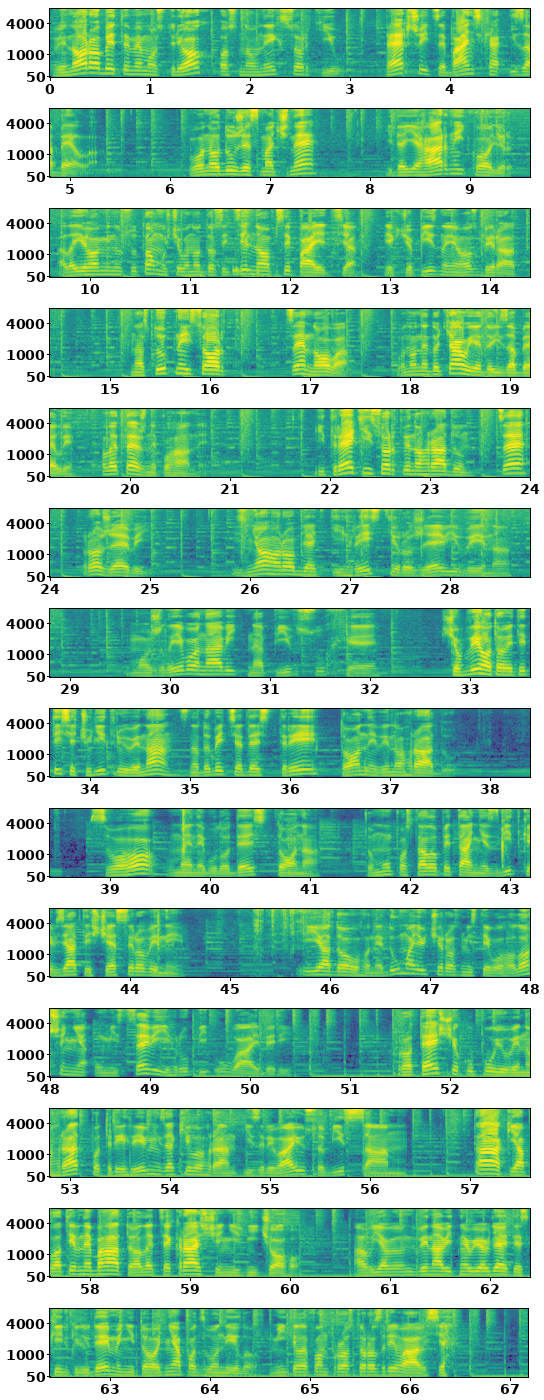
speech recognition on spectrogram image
Вино робитимемо з трьох основних сортів. Перший це банська Ізабелла. Воно дуже смачне і дає гарний колір, але його мінус у тому, що воно досить сильно обсипається, якщо пізно його збирати. Наступний сорт це нова. Воно не дотягує до Ізабели, але теж непогане. І третій сорт винограду це рожевий. З нього роблять ігристі рожеві вина. Можливо, навіть напівсухе. Щоб виготовити 1000 літрів вина, знадобиться десь 3 тонни винограду. Свого в мене було десь тона, тому постало питання, звідки взяти ще сировини. І я довго не думаючи розмістив оголошення у місцевій групі у Вайбері. Про те, що купую виноград по 3 гривні за кілограм і зриваю собі сам. Так, я платив небагато, але це краще, ніж нічого. А ви навіть не уявляєте, скільки людей мені того дня подзвонило. Мій телефон просто розривався.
